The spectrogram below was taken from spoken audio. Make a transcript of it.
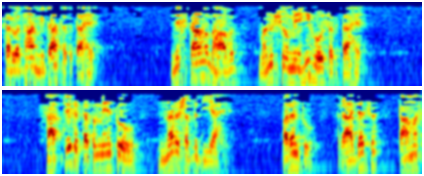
सर्वथा मिटा सकता है। निष्काम भाव मनुष्यों में ही हो सकता है। सात्विक तप में तो नर शब्द दिया है, परंतु राजस तामस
